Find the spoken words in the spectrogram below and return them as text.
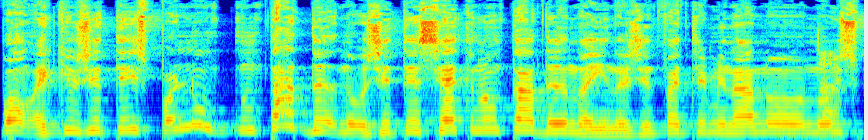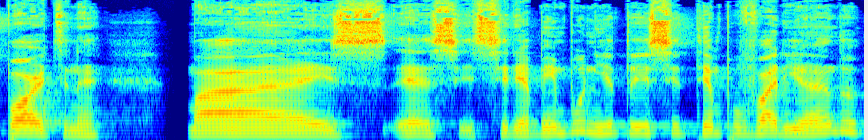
Bom, é que o GT Sport não, não tá dando. O GT7 não tá dando ainda. A gente vai terminar no, no Sport, né? Mas é, seria bem bonito esse tempo variando.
